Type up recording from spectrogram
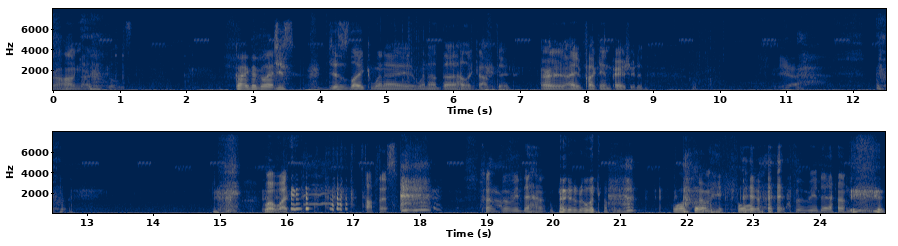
strong ankles. Quite a good glitch. Just, just like when I went out the helicopter, or I fucking parachuted. Whoa, what? Stop this. Put, put me down. I don't know what's happening. What Put the me, fuck? put me down.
